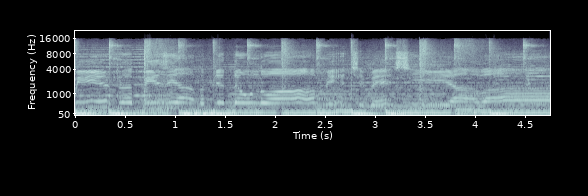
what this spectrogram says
မင်းတို့ပြစရာမပြတ်တုံးသွားမင်းအချစ်ပဲရှိရပါ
